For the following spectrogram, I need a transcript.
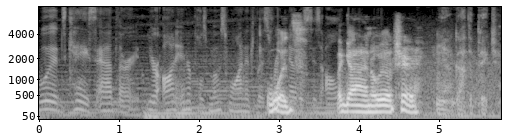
Woods, Case, Adler, you're on Interpol's most wanted list. Woods. notices The guy in the wheelchair. Yeah, I got the picture.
